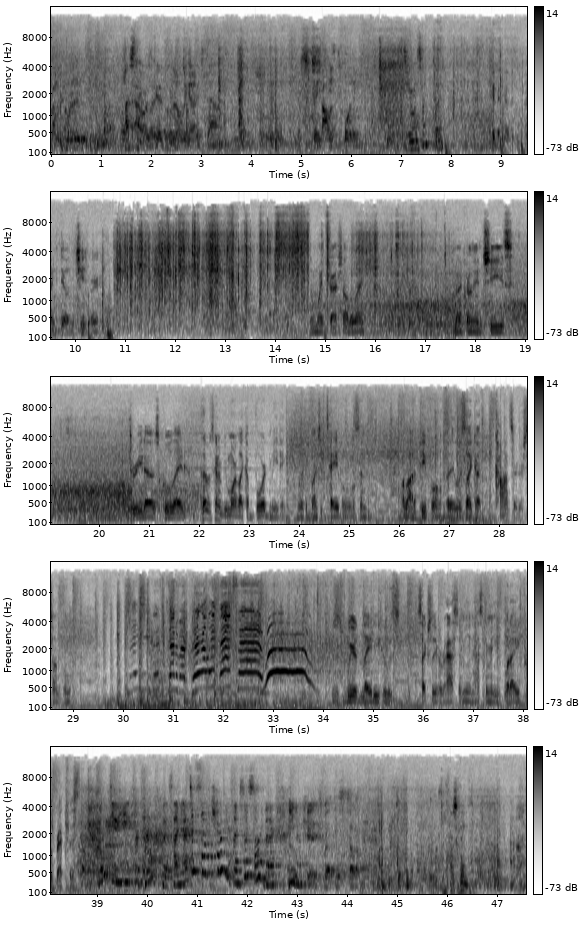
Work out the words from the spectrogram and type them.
running behind. Last night was good. No, we got Spaced out. solid 20. Do you want some? Clay? Could have it. I could deal with the cheeseburger. I'm white trash all the way. Macaroni and cheese. Doritos, Kool-Aid. I thought it was going to be more of like a board meeting with a bunch of tables and a lot of people, but it was like a concert or something. Weird lady who was sexually harassing me and asking me what I ate for breakfast. What do you eat for breakfast? I mean, I'm just so curious. I'm so sorry, but I, you know. Kids about this talk. That's good.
